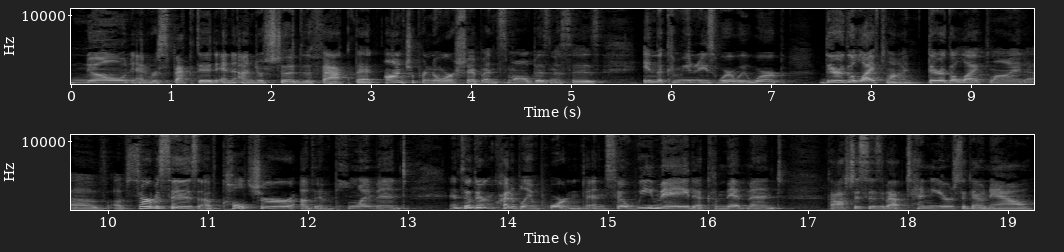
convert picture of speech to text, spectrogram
known and respected and understood the fact that entrepreneurship and small businesses in the communities where we work they're the lifeline. They're the lifeline of, of services of culture of employment. And so they're incredibly important. And so we made a commitment gosh this is about 10 years ago now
